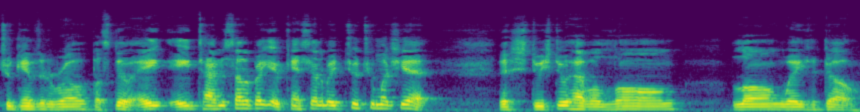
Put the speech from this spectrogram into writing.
Two games in a row, but still eight eight time to celebrate. Yeah, we can't celebrate too too much yet we still have a long, long ways to go.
